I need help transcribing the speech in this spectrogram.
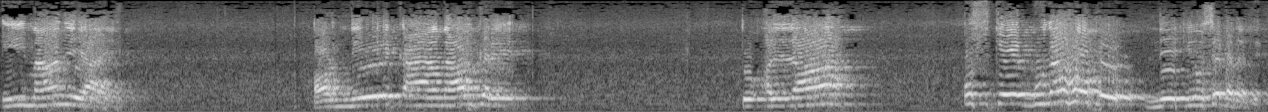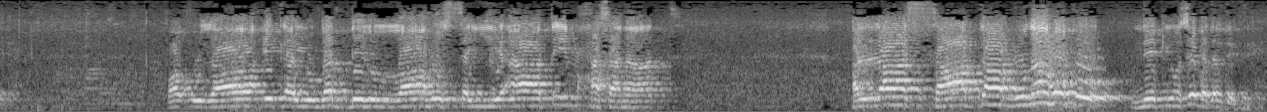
ایمان لے آئے اور نیک اعمال کرے، تو اللہ اس کے گناہوں کو نیکیوں سے بدل دیتے ایک یبدل اللہ سیات حسنات اللہ صاحب کا گناہوں کو نیکیوں سے بدل دیتے ہیں۔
